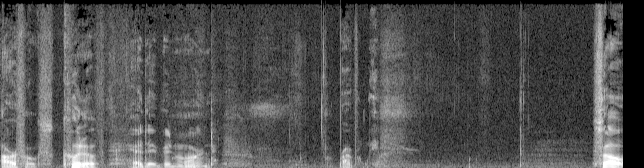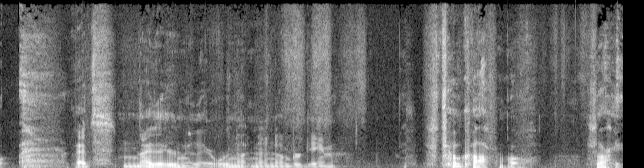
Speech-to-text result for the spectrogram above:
Our folks could have had they been warned properly. So, that's neither here nor there. We're not in a number game. Still coughing. Oh, sorry.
